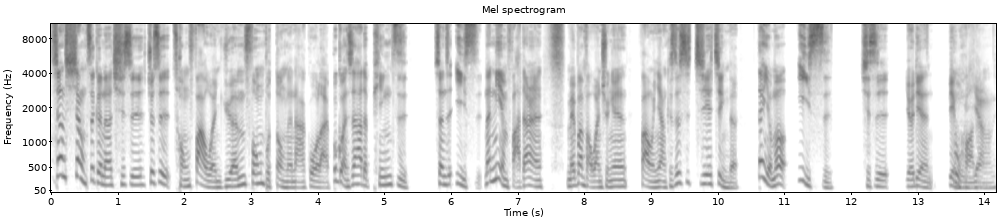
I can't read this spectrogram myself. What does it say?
像像这个呢，其实就是从法文原封不动的拿过来，不管是它的拼字，甚至意思，那念法当然没办法完全跟法文一样，可是是接近的。但有没有意思，其实有点变化。不一样。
